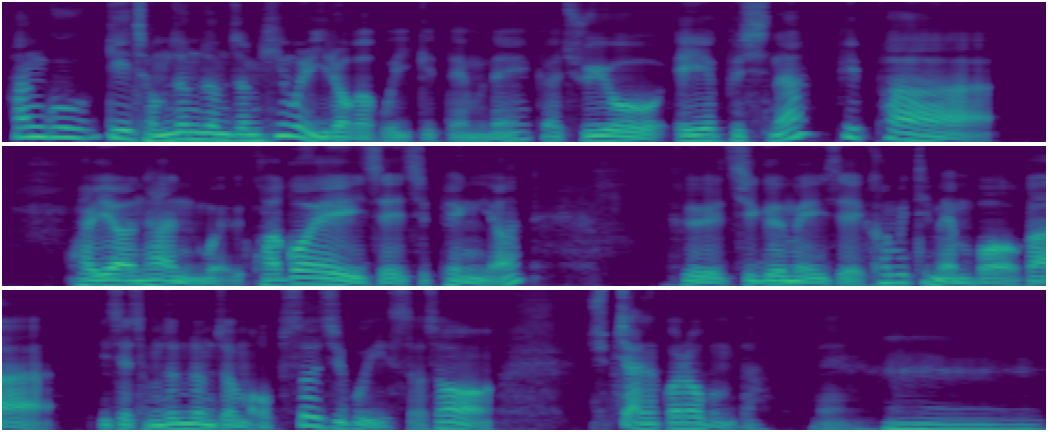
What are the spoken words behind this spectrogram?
한국이 점점 점점 힘을 잃어가고 있기 때문에 그러니까 주요 AFC나 피파 관련한 뭐 과거에 이제 집행위원 그 지금의 이제 커미티 멤버가 이제 점점 점점 없어지고 있어서 쉽지 않을 거라고 봅니다. 네. 음,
